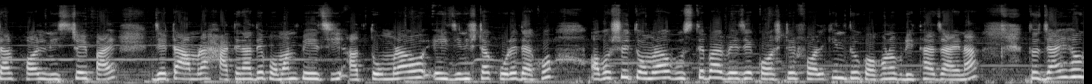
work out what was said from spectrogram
তার ফল নিশ্চয়ই পায়, যেটা আমরা হাতে নাতে প্রমাণ পেয়েছি। আর তোমরাও এই জিনিসটা করে দেখো। অবশ্যই তোমরাও বুঝতে পারবে যে কষ্টের ফল কিন্তু কখনো বৃথা যায় না। তো যাই হোক,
